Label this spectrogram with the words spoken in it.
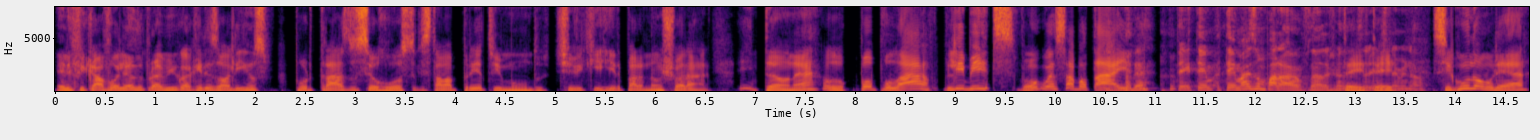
Ele ficava olhando para mim com aqueles olhinhos por trás do seu rosto que estava preto e imundo. Tive que rir para não chorar. Então, né? O popular limites. Vou começar a botar aí, né? Tem, tem, tem mais um parágrafo, né, Alexandre? Tem, tem. terminar. Segundo a mulher,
